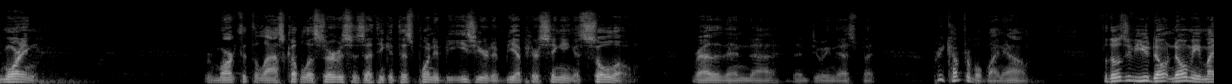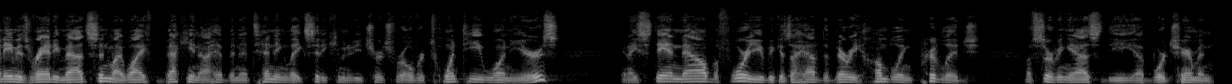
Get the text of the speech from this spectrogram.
Good morning. Remarked at the last couple of services, I think at this point it'd be easier to be up here singing a solo rather than uh, than doing this, but pretty comfortable by now. For those of you who don't know me, my name is Randy Madsen. My wife Becky and I have been attending Lake City Community Church for over 21 years, and I stand now before you because I have the very humbling privilege of serving as the uh, board chairman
